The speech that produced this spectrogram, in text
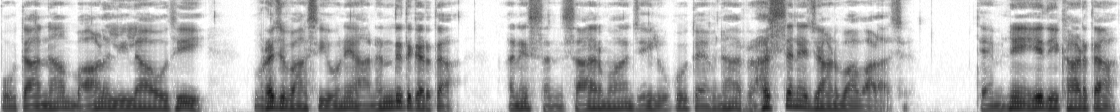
પોતાના બાળલીલાઓથી વ્રજવાસીઓને આનંદિત કરતા અને સંસારમાં જે લોકો તેમના રહસ્યને જાણવાવાળા છે, તેમને એ દેખાડતા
